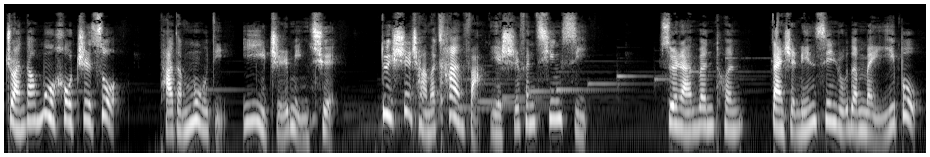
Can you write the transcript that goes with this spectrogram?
转到幕后制作，他的目的一直明确，对市场的看法也十分清晰。虽然温吞，但是林心如的每一步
